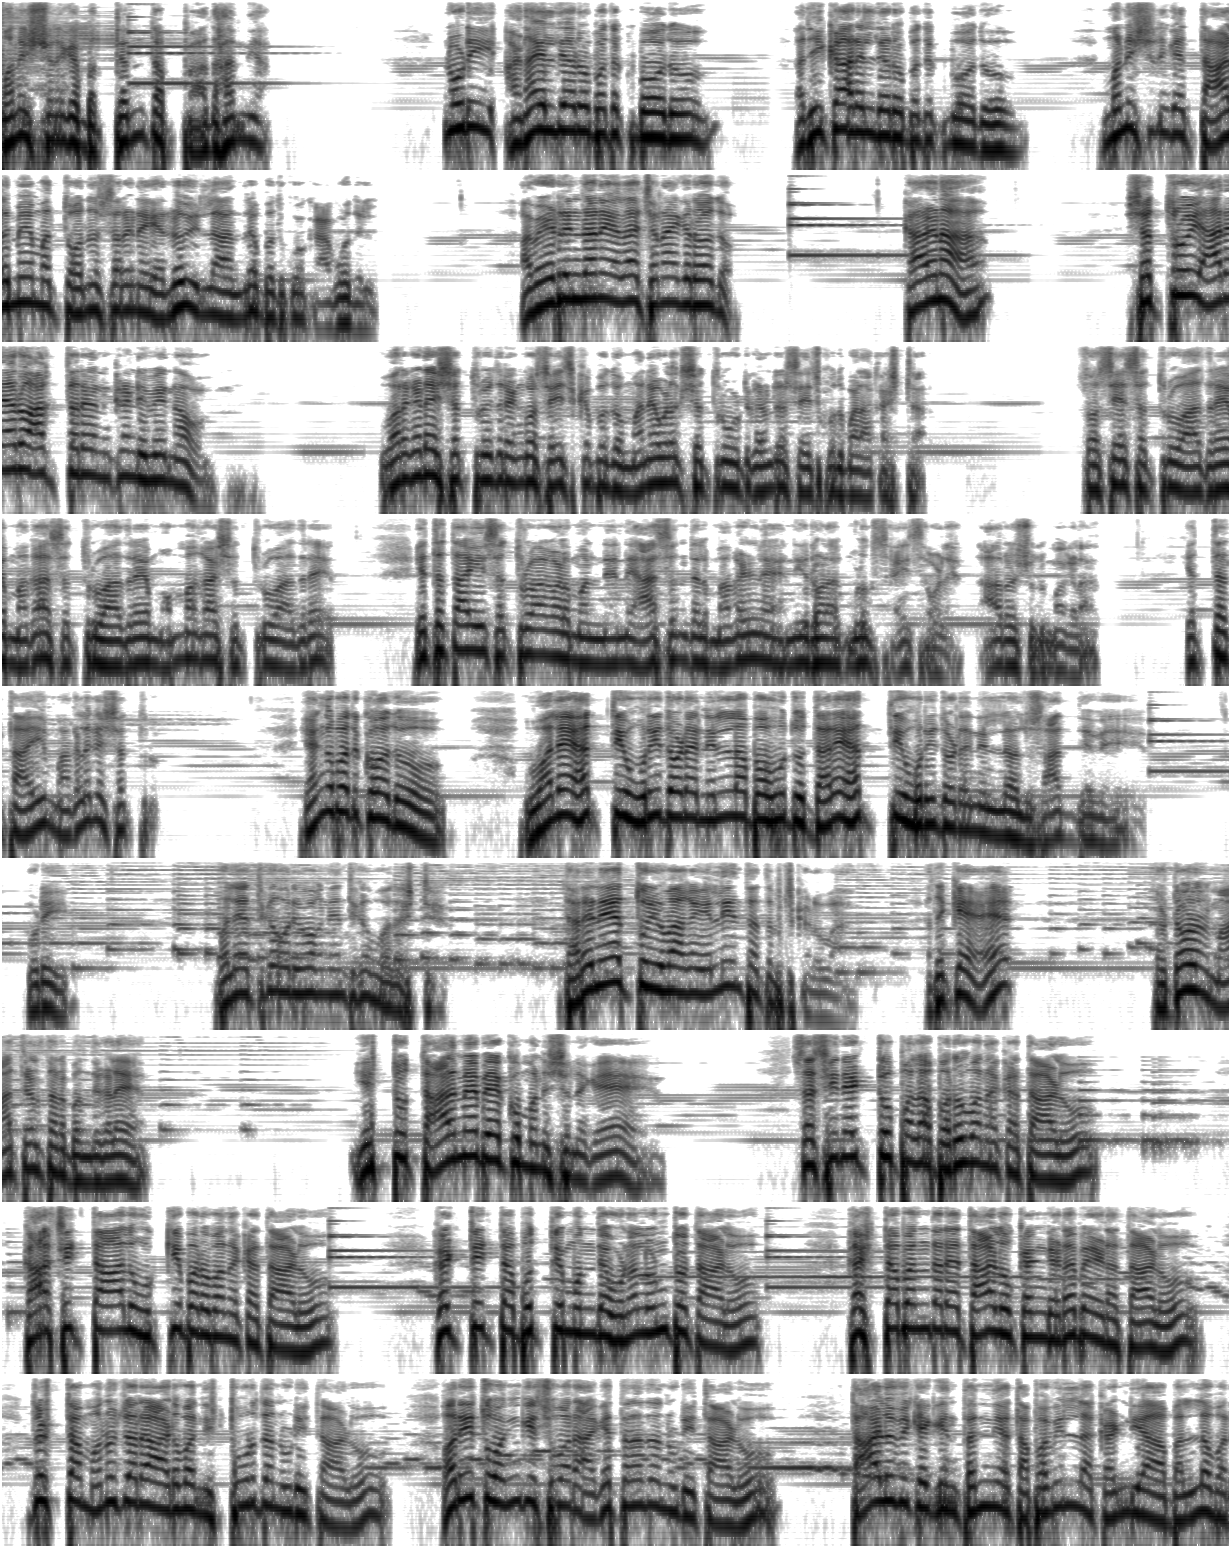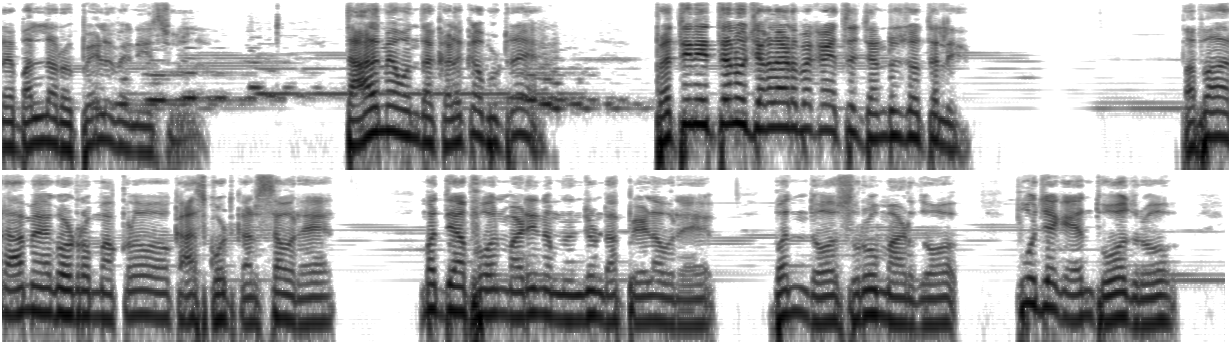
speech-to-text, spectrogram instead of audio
ಮನುಷ್ಯನಿಗೆ ಅತ್ಯಂತ ಪ್ರಾಧಾನ್ಯ. ನೋಡಿ, ಹಣ ಇಲ್ದೇರು ಬದುಕಬಹುದು ಅಧಿಕಾರ ಇಲ್ದೇರು ಬದುಕಬಹುದು ಮನುಷ್ಯನಿಗೆ ತಾಳ್ಮೆ ಮತ್ತು ಅನುಸರಣೆ ಎರಡೂ ಇಲ್ಲ ಅಂದ್ರೆ ಬದುಕೋಕೆ ಆಗೋದಿಲ್ಲ. ಅವೆರಡರಿಂದಾನೇ ಎಲ್ಲ ಚೆನ್ನಾಗಿರೋದು. ಕಾರಣ, ಶತ್ರು ಯಾರ್ಯಾರು ಆಗ್ತಾರೆ ಅನ್ಕೊಂಡಿವಿ ನಾವು. ಹೊರಗಡೆ ಶತ್ರು ಇದ್ರೆ ಹೆಂಗೋ ಸಹಿಸ್ಕೋಬೋದು, ಮನೆ ಒಳಗೆ ಶತ್ರು ಉಟ್ಕೊಂಡ್ರೆ ಸಹಿಸ್ಕೋದು ಬಹಳ ಕಷ್ಟ. ಸೊಸೆ ಶತ್ರು ಆದ್ರೆ, ಮಗ ಶತ್ರು ಆದ್ರೆ, ಮೊಮ್ಮಗ ಶತ್ರು ಆದ್ರೆ ಎತ್ತ ತಾಯಿ ಶತ್ರು ಆಗೋಳ ಮೊನ್ನೆ ಹಾಸನದಲ್ಲಿ ಮಗಳನ್ನೇ ನೀರೊಳಗೆ ಮುಳುಗ್ ಸಾಯಿಸವಳೆ, ಆರು ವರ್ಷದ ಮಗಳ. ಎತ್ತ ತಾಯಿ ಮಗಳಿಗೆ ಶತ್ರು. ಹೆಂಗ ಬದುಕೋದು? ಒಲೆ ಹತ್ತಿ ಉರಿದೊಡೆ ನಿಲ್ಲಬಹುದು, ದರೆ ಹತ್ತಿ ಉರಿದೊಡೆ ನಿಲ್ಲಲು ಸಾಧ್ಯವೇ? ಹುಡಿ. ಒಲೆ ಹತ್ಕ ಇವಾಗ ನಿಂತ್ಕೋಬೋದಷ್ಟೇ. ಧರೆನೇ ಹತ್ತು ಇವಾಗ ಎಲ್ಲಿ ಅಂತ ತಪ್ಪಿಸ್ಕೊಳ್ಳುವ ಅದಕ್ಕೆ ದೊಡ್ಡವ್ರು ಮಾತು ಹೇಳ್ತಾರೆ ಬಂಧುಗಳೇ, ಎಷ್ಟು ತಾಳ್ಮೆ ಬೇಕು ಮನುಷ್ಯನಿಗೆ. ಸಸಿ ನೆಟ್ಟು ಫಲ ಬರುವನ ಕತಾಳು ಕಾಸಿಟ್ಟಾಲು ಉಕ್ಕಿ ಬರುವನ ಕತಾಳು ಕಟ್ಟಿಟ್ಟ ಬುತ್ತಿ ಮುಂದೆ ಉಣಲುಂಟು ತಾಳು, ಕಷ್ಟ ಬಂದರೆ ತಾಳು ಕಂಗೆಡಬೇಡ ತಾಳು, ದುಷ್ಟ ಮನುಜರ ಆಡುವ ನಿಷ್ಠೂರ್ದ ನುಡಿತಾಳು ಅರಿತು ಅಂಗಿಸುವರ ಅಗೆತನದ ನುಡಿತಾಳು ತಾಳುವಿಕೆಗಿಂತನ್ಯ ತಪವಿಲ್ಲ ಕಂಡ್ಯ ಬಲ್ಲವರೆ ಬಲ್ಲರು ಪೇಳುವೆನೇ ನೇಸುಲ್ಲ ತಾಳ್ಮೆ ಒಂದ ಕಳ್ಕೊಬಿಟ್ರೆ ಪ್ರತಿನಿತ್ಯನೂ ಜಗಳಾಡ್ಬೇಕಾಯ್ತು ಜನರ ಜೊತೆಲಿ. ಪಾಪ ರಾಮೇಗೌಡ್ರ ಮಕ್ಕಳು ಕಾಸು ಕೊಟ್ಟು ಕರ್ಸವ್ರೆ, ಮಧ್ಯ ಫೋನ್ ಮಾಡಿ ನಮ್ಮ ನಂಜುಂಡಪ್ಪ ಹೇಳವ್ರೆ ಬಂದು ಶುರು ಮಾಡ್ದು, ಪೂಜೆಗೆ ಅಂತ ಹೋದ್ರು.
